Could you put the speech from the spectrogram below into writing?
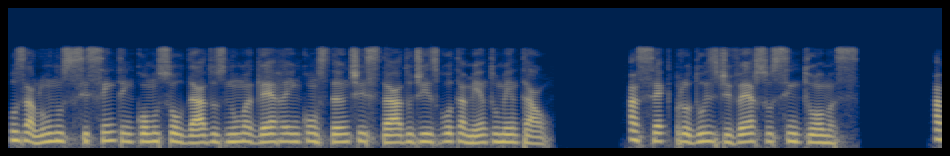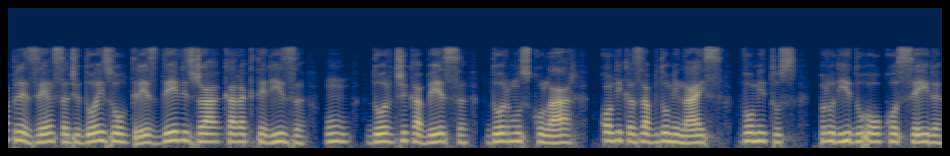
Os alunos se sentem como soldados numa guerra em constante estado de esgotamento mental. A SEC produz diversos sintomas, a presença de dois ou três deles já a caracteriza: 1. Um, dor de cabeça, dor muscular, cólicas abdominais, vômitos, prurido ou coceira,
